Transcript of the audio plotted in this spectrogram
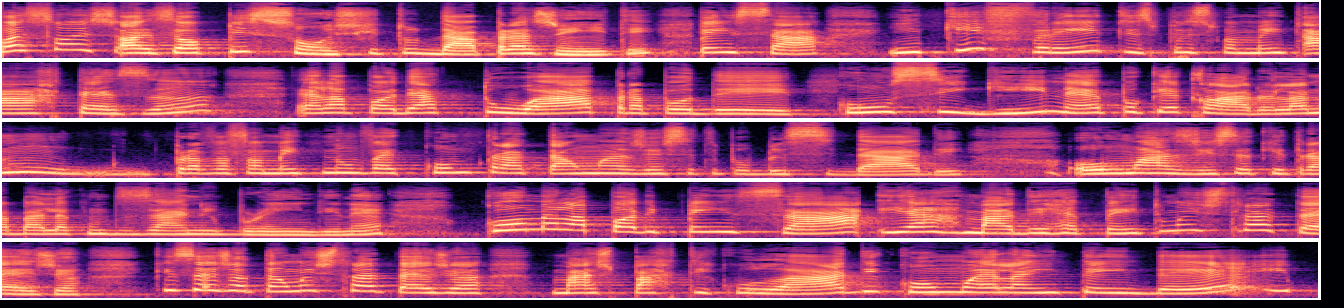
Quais são as, as opções que tu dá para a gente pensar em que frentes, principalmente a artesã, ela pode atuar para poder conseguir, né? Porque, claro, ela não, provavelmente não vai contratar uma agência de publicidade ou uma agência que trabalha com design brand, né? Como ela pode pensar e armar, de repente, uma estratégia que seja até uma estratégia mais particular de como ela entender e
